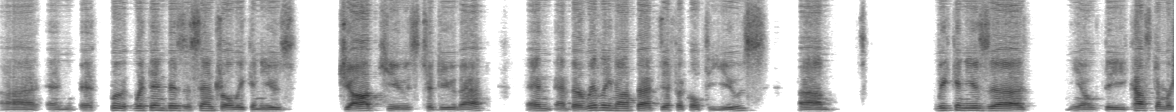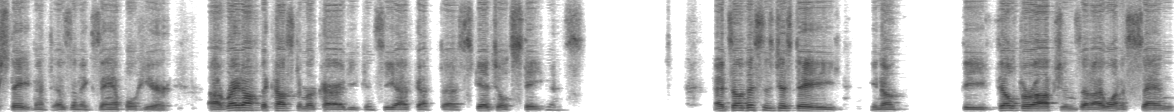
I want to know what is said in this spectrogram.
Uh, and if, within Business Central, we can use job queues to do that. And, and they're really not that difficult to use. Um, we can use uh, you know, the customer statement as an example here. Uh, right off the customer card, you can see I've got uh, scheduled statements. And so this is just a, you know, the filter options that I want to send,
